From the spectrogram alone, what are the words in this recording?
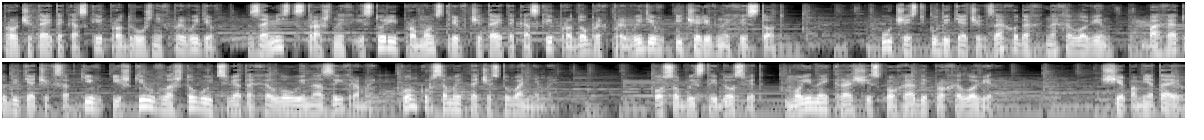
Прочитайте казки про дружніх привидів, замість страшних історій про монстрів читайте казки про добрих привидів і чарівних істот. Участь у дитячих заходах на Хелловін, багато дитячих садків і шкіл влаштовують свята Хеллоуіна з іграми, конкурсами та частуваннями. Особистий досвід мої найкращі спогади про Хеллоуін. Ще пам'ятаю,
